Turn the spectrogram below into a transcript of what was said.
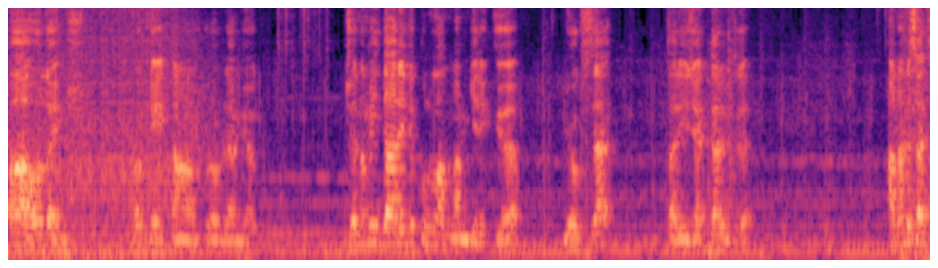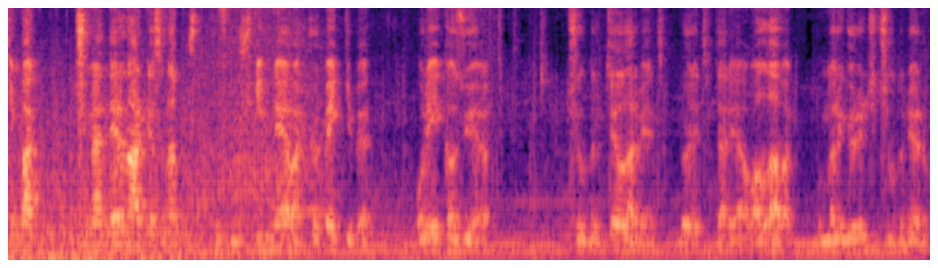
Aa oradaymış. Okey tamam problem yok. Canımı idareli kullanmam gerekiyor. Yoksa tarayacaklar bizi. Ananı satayım bak. Çimenlerin arkasına pus pusmuş. İbneye bak köpek gibi. Orayı kazıyor. Çıldırtıyorlar beni böyle tipler ya. Vallahi bak bunları görünce çıldırıyorum.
